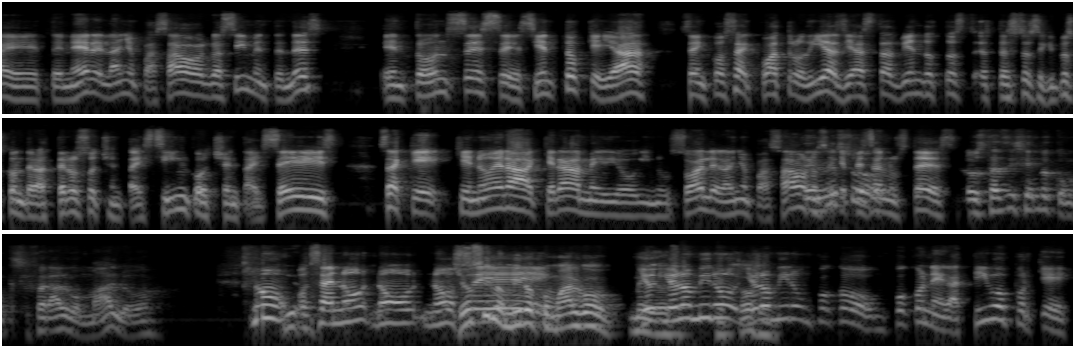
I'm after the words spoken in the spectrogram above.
eh, tener el año pasado o algo así, ¿me entendés? Entonces, eh, siento que ya, o sea, en cosa de cuatro días ya estás viendo todos, todos estos equipos con delanteros 85, 86, o sea, que, que no era, que era medio inusual el año pasado, no sé qué piensan ustedes. Lo estás diciendo como que si fuera algo malo. No, o sea, no, no, no Yo sé. sí lo miro como algo. Yo, medio yo lo miro, yo lo miro un poco, un poco negativo porque,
